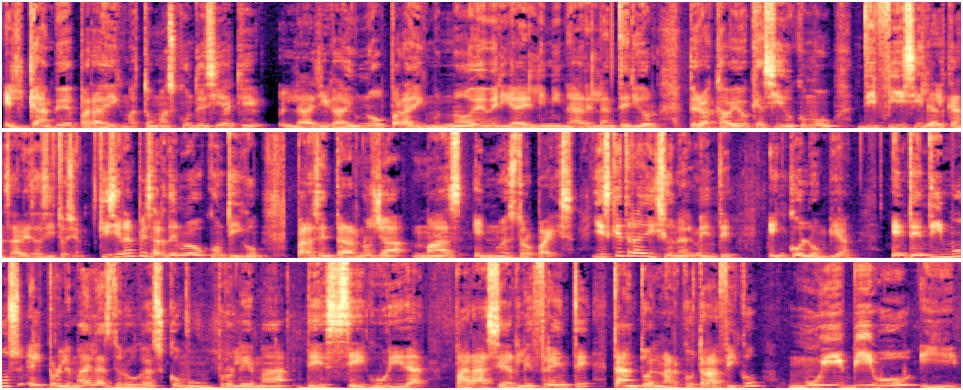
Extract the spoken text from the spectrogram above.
el cambio de paradigma. Thomas Kuhn decía que la llegada de un nuevo paradigma no debería eliminar el anterior, pero acá veo que ha sido como difícil alcanzar esa situación. Quisiera empezar de nuevo contigo para centrarnos ya más en nuestro país. Y es que tradicionalmente en Colombia Entendimos el problema de las drogas como un problema de seguridad para hacerle frente tanto al narcotráfico, muy vivo y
